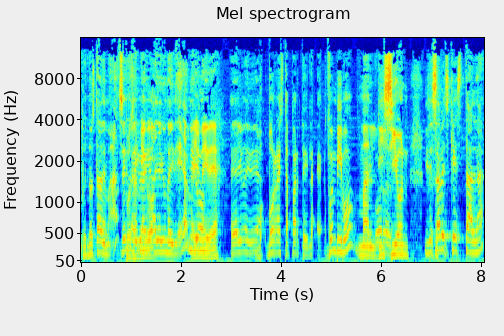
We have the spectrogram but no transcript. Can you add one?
pues no está de más. ¿eh? Pues, ahí, amigo, ahí- ahí hay una idea, amigo. Hay una idea. Ahí hay una idea. Bo- Borra esta parte. ¿Fue en vivo? Sí, Maldición. bórralo. Dice, ¿sabes qué es Tala?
